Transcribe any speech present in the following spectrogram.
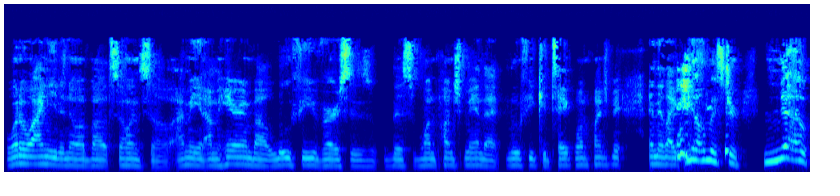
what do I need to know about so and so? I mean, I'm hearing about Luffy versus this One Punch Man that Luffy could take One Punch Man, and they're like, no, Mister, no,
